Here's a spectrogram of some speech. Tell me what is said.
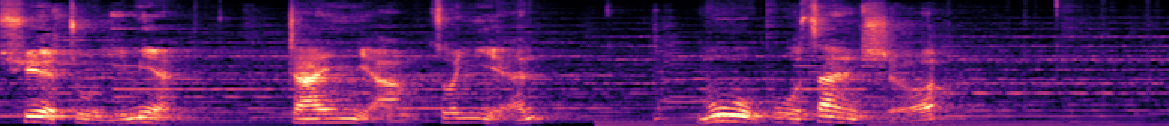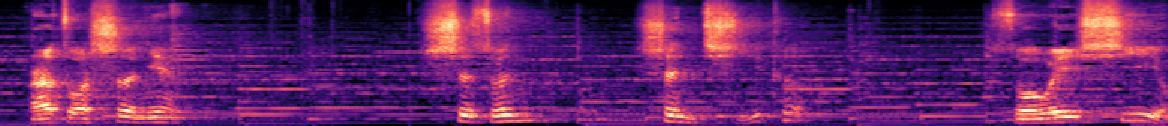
却住一面，瞻仰尊严。目不暂舍，而作是念：世尊甚奇特，所谓稀有，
